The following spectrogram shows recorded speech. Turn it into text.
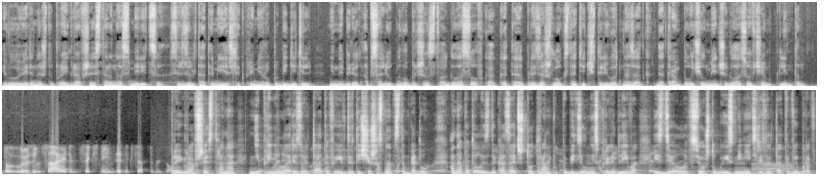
И вы уверены, что проигравшая сторона смирится с результатами, если, к примеру, победитель не наберет абсолютного большинства голосов, как это произошло, кстати, четыре года назад, когда Трамп получил меньше голосов, чем Клинтон? Проигравшая страна не приняла результатов и в 2016 году. Она пыталась доказать, что Трамп победил несправедливо и сделала все, чтобы изменить результаты выборов.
